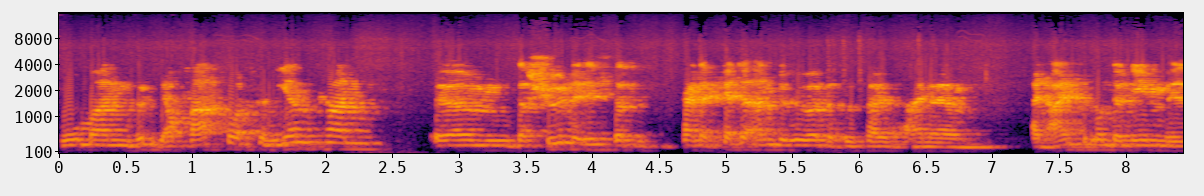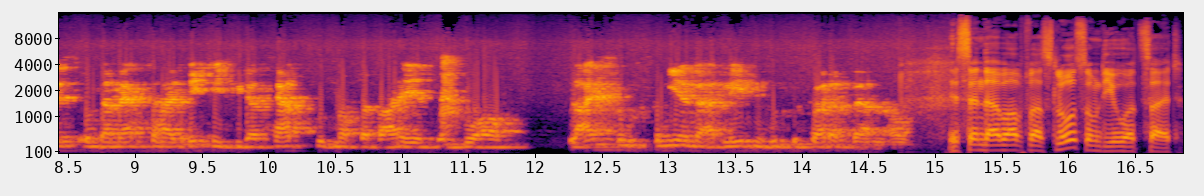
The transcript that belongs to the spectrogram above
wo man wirklich auch Hardcore trainieren kann. Ähm, das Schöne ist, dass es keiner Kette angehört, dass es halt eine, ein Einzelunternehmen ist und da merkst du halt richtig, wie das Herzblut noch dabei ist und wo auch leistungstrainierende Athleten gut gefördert werden auch. Ist denn da überhaupt was los um die Uhrzeit?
